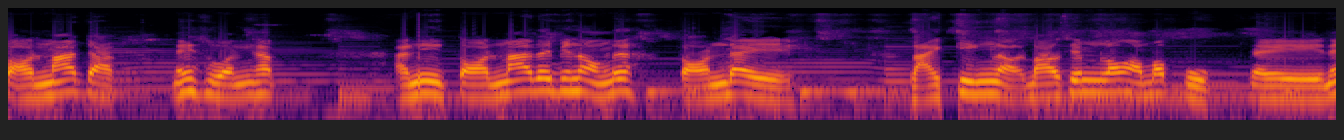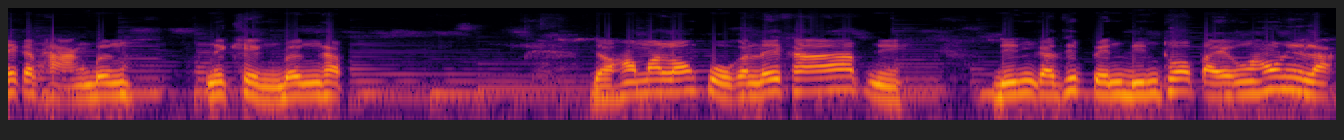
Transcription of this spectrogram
ตอนมาจากในสวนครับ อันนี้ตอนมาได้พี่น้องเด้อตอนได้ หลายกิ่งแล้วบาวเซมลองเอามาปลูกในในกระถางเบิ่งในเข่งเบิ่งครับ เดี๋ยวเรามาลองปลูกกันเลยครับ นี่ ดินกับที่เป็นดินทั่วไปของเขานี่แหละ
